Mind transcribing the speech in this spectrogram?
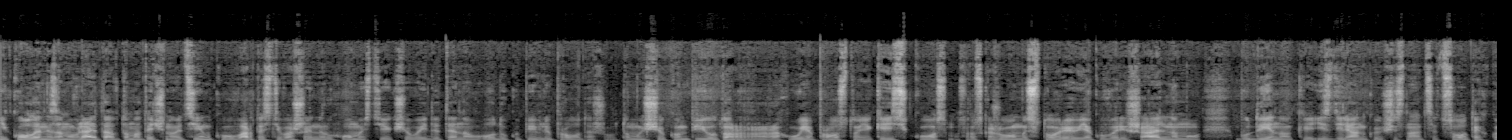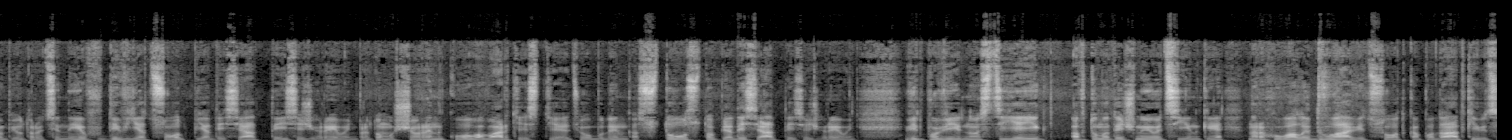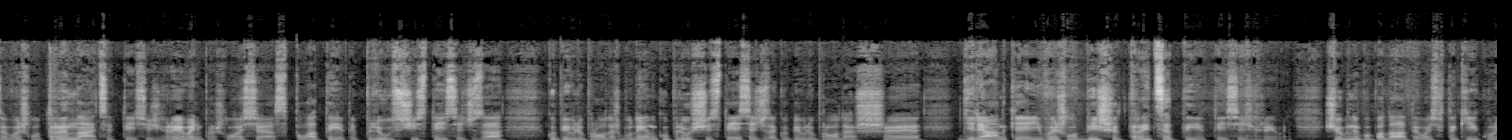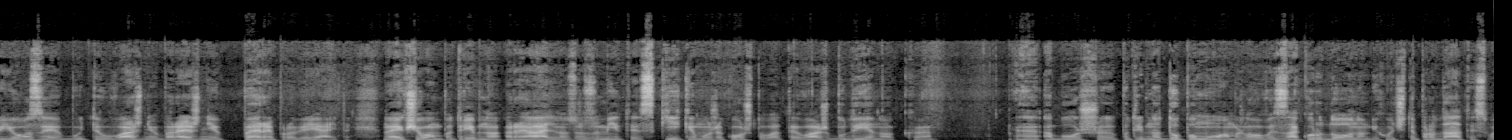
Ніколи не замовляйте автоматичну оцінку вартості вашої нерухомості, якщо ви йдете на угоду купівлі-продажу, тому що комп'ютер рахує просто якийсь космос. Розкажу вам історію, як у вирішальному будинок із ділянкою 16 сотих комп'ютер оцінив 950 тисяч гривень. При тому, що ринкова вартість цього будинка 100-150 тисяч гривень. Відповідно, з цієї автоматичної оцінки нарахували 2% податків, і це вийшло 13 тисяч гривень. Прийшлося сплатити плюс 6 тисяч за купівлю-продаж будинку, плюс 6 тисяч за купівлю-продаж е, ділянки, і вийшло більше 30 тисяч гривень. Щоб не попадати ось в такі курйози, будьте уважні, обережні. Перепровіряйте. Ну а якщо вам потрібно реально зрозуміти, скільки може коштувати ваш будинок, е, або ж е, потрібна допомога, можливо, ви за кордоном і хочете продати своє.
